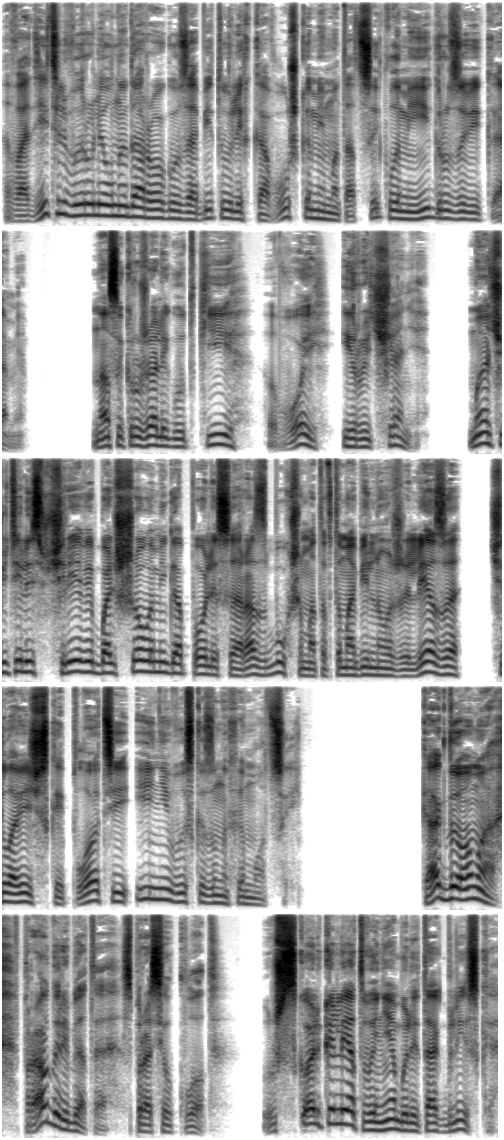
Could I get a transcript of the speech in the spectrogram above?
Водитель вырулил на дорогу, забитую легковушками, мотоциклами и грузовиками. Нас окружали гудки, вой и рычание. Мы очутились в чреве большого мегаполиса, разбухшем от автомобильного железа, человеческой плоти и невысказанных эмоций. «Как дома, правда, ребята?» — спросил Клод. «Уж сколько лет вы не были так близко?»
